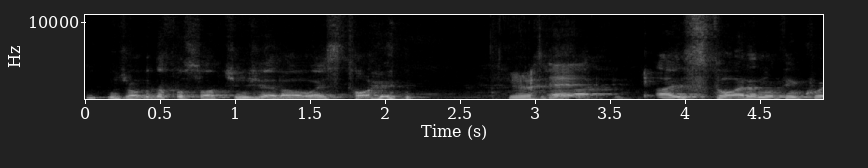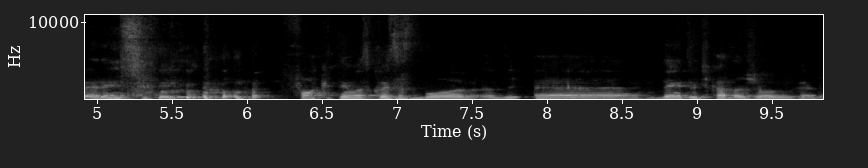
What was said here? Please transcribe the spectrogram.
do jogo da Microsoft em geral é a história. É, A história não tem coerência. Foca tem umas coisas boas é, dentro de cada jogo, cara.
